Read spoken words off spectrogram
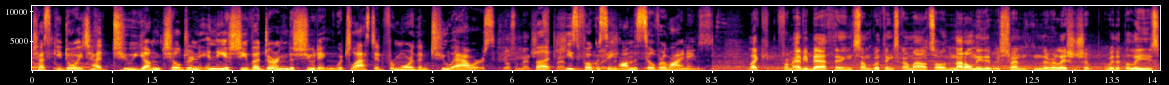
Chesky Deutsch had two young children in the yeshiva during the shooting, which lasted for more than two hours. But he's focusing on the silver lining. Like from every bad thing, some good things come out. So not only did we strengthen the relationship with the police,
